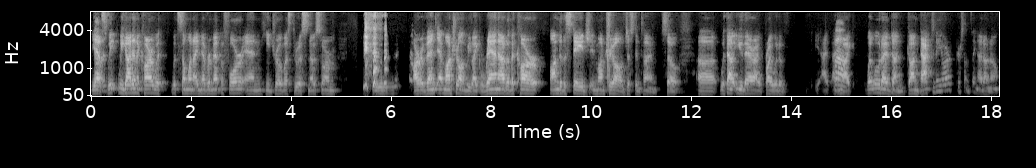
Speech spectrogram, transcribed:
Yes, was... we, we got in a car with with someone I'd never met before, and he drove us through a snowstorm to our event at Montreal, and we like ran out of the car onto the stage in Montreal just in time. So uh, without you there, I probably would have. I, I don't know. I, what, what would I have done? Gone back to New York or something? I don't know.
